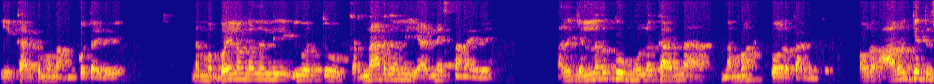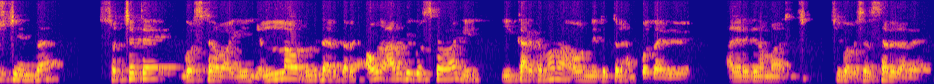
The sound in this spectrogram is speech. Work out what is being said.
ಈ ಕಾರ್ಯಕ್ರಮವನ್ನು ಹಮ್ಮಿಕೊತಾ ಇದ್ದೇವೆ. ನಮ್ಮ ಬೈಲಹೊಂಗಲದಲ್ಲಿ ಇವತ್ತು ಕರ್ನಾಟಕದಲ್ಲಿ ಎರಡನೇ ಸ್ಥಾನ ಇದೆ. ಅದಕ್ಕೆಲ್ಲದಕ್ಕೂ ಮೂಲ ಕಾರಣ ನಮ್ಮ ಪೌರ ಕಾರ್ಮಿಕರು. ಅವರ ಆರೋಗ್ಯ ದೃಷ್ಟಿಯಿಂದ ಸ್ವಚ್ಛತೆಗೋಸ್ಕರವಾಗಿ ಎಲ್ಲ ಅವ್ರು ದುಡಿತಾ ಇರ್ತಾರೆ. ಅವ್ರ ಆರೋಗ್ಯಕ್ಕೋಸ್ಕರವಾಗಿ ಈ ಕಾರ್ಯಕ್ರಮನ ಅವ್ರ ನೇತೃತ್ವದಲ್ಲಿ ಹಮ್ಮಿಕೊತಾ ಇದ್ದೇವೆ. ಅದೇ ರೀತಿ ನಮ್ಮ ಚೀಫ್ ಆಫೀಸರ್ ಸರ್ ಇದ್ದಾರೆ.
